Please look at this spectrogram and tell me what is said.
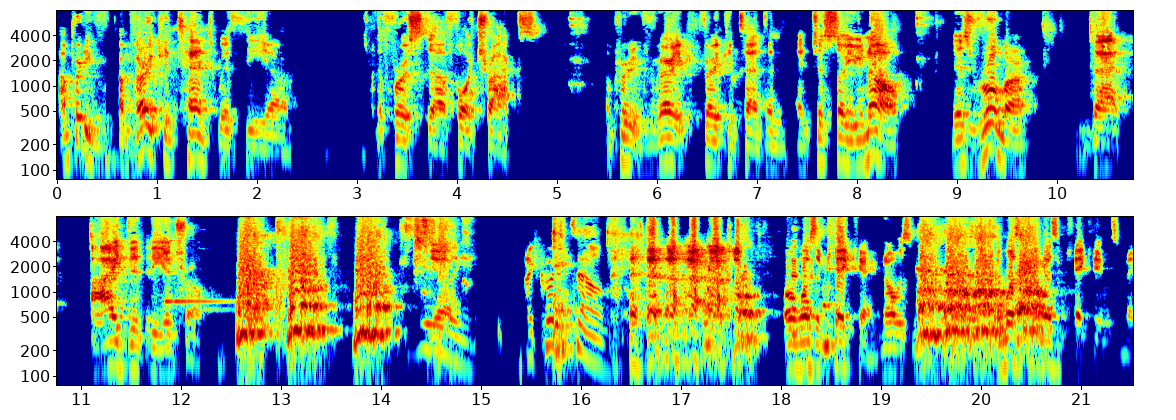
I'm pretty, I'm very content with the uh, the first uh, four tracks. I'm pretty very very content, and and just so you know, there's rumor that I did the intro. Yeah. I couldn't tell. or was it KK? No, it was me. It wasn't. It wasn't KK. It was me.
